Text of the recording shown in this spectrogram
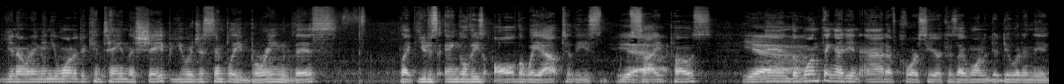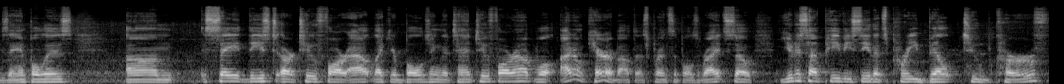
you know what I mean? You wanted to contain the shape, you would just simply bring this, like you just angle these all the way out to these Yeah. side posts. Yeah. And the one thing I didn't add, of course, here because I wanted to do it in the example is, um, say these are too far out, like you're bulging the tent too far out. Well, I don't care about those principles, right? So you just have PVC that's pre-built to curve.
